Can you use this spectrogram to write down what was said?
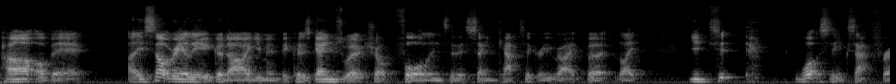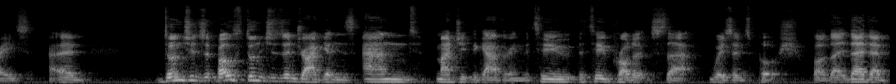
part of it. uh, It's not really a good argument because Games Workshop fall into this same category, right? But like, you, t- what's the exact phrase? Um, Dungeons, both Dungeons and Dragons and Magic the Gathering, the two the two products that Wizards push. Well, they're they're their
